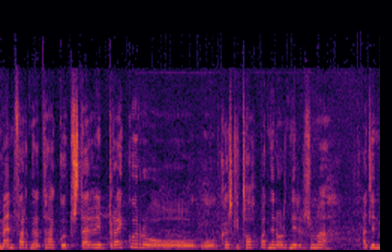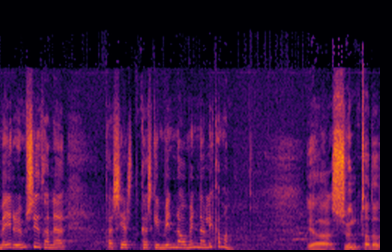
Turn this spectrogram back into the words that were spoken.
menn farnir að taka upp stærri brækur og, og kannski topparnir orðnir svona allir meiri um sig þannig að það sést kannski minna og minna líka mann? Já, sundfata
